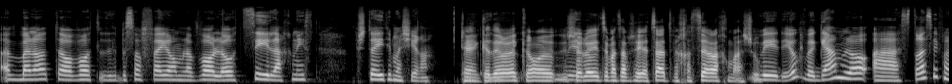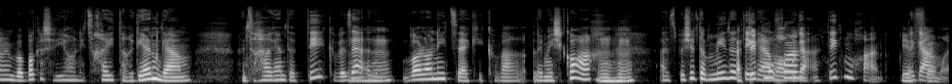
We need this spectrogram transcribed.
הבנות אוהבות בסוף היום לבוא, להוציא, להכניס, פשוט הייתי משאירה. כן, כדי לא לקרוא, שלא יצא מצב שיצאת וחסר לך משהו. בדיוק, וגם לא, הסטרס לפעמים בבוקר של יואו, אני צריכה להתארגן גם, אני צריכה לארגן את התיק וזה, מהמם. בוא לא נצא, כי כבר למי יש כוח, מהמם. אז פשוט תמיד התיק התיק היה מוכן? מאורגן, התיק מוכן, יפה. לגמרי,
